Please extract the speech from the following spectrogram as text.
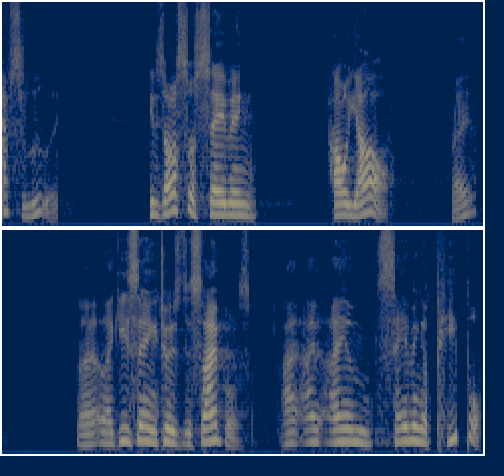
absolutely. He was also saving all y'all, right? Uh, like he's saying to his disciples, I, I, I am saving a people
